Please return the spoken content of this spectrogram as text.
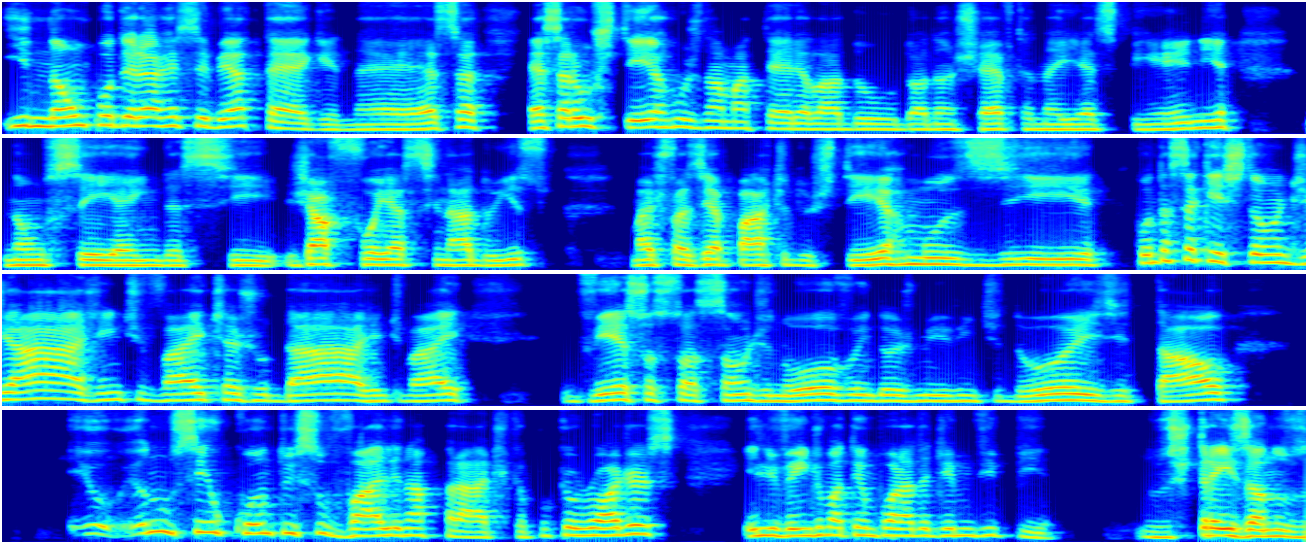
e não poderá receber a tag, né? Essa, essa eram os termos na matéria lá do, do Adam Schefter na ESPN. Não sei ainda se já foi assinado isso, mas fazia parte dos termos. E quanto a essa questão de ah, a gente vai te ajudar, a gente vai ver sua situação de novo em 2022 e tal, eu, eu não sei o quanto isso vale na prática, porque o Rodgers ele vem de uma temporada de MVP. Dos três anos,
